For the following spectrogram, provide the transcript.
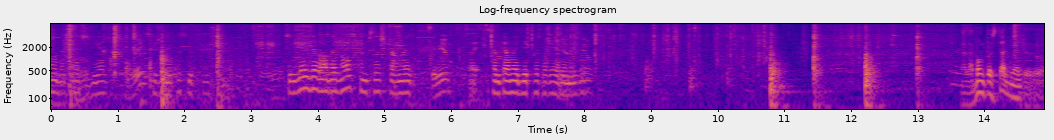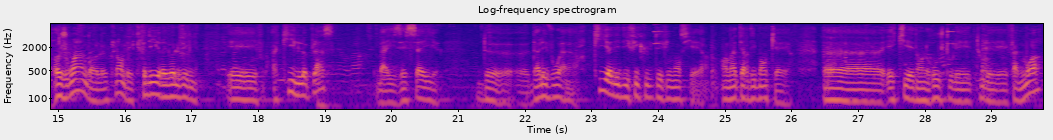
mandatages vierges Parce que j'en ai presque plus. J'aime bien les avoir d'avance, comme ça je permets. C'est mieux. Ouais, ça me permet de les préparer à la maison. La Banque Postale vient de rejoindre le clan des crédits revolving. Et à qui ils le placent? Bah, Ils essayent euh, d'aller voir qui a des difficultés financières en interdit bancaire euh, et qui est dans le rouge tous les, tous les fins de mois,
